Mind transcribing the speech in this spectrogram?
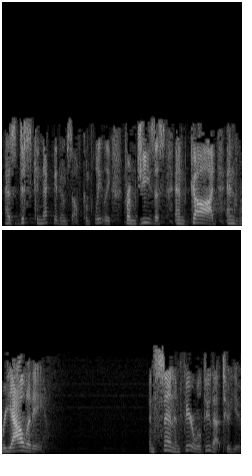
has disconnected himself completely from Jesus and God and reality. And sin and fear will do that to you.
